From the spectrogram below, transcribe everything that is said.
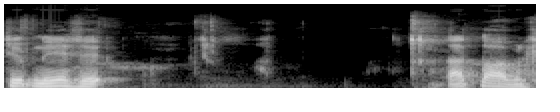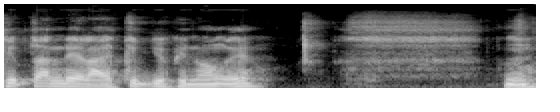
คลิปนี้สิ ตัดต่อเป็นคลิปสั้นได้หลายคลิปอยู่พี่น้องเอ้ยอืม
